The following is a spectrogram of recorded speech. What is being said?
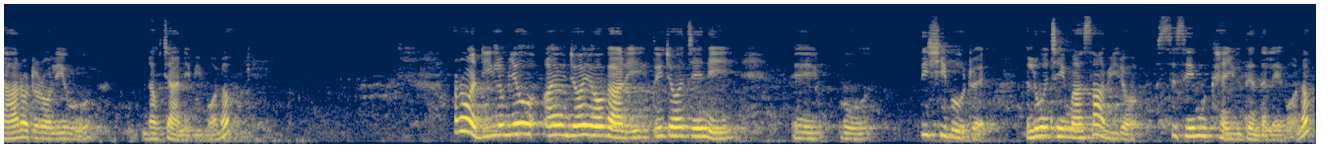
ဒါကတော့တော်တော်လေးကိုနောက်ကျနေပြီပေါ့နော်အဲ့တော့ဒီလိုမျိုးအာယုံကြောယောဂါတွေသွေးကြောခြင်းတွေအဲဟိုသိရှိဖို့အတွက်ဘလို့အချိန်မှစပြီးတော့စစ်ဆေးမှုခံယူသင့်တယ်လေပေါ့နော်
